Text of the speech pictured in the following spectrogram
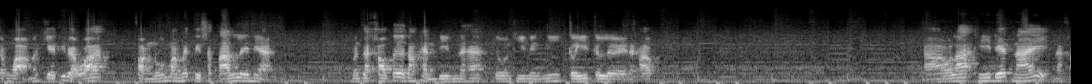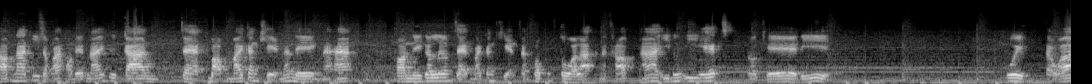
จังหวะเมื่อกี้ที่แบบว่าฝั่งนู้นมันไม่ติดสตันเลยเนี่ย มันจะเคาน์เตอร์ทั้งแผ่นดินนะฮะ โดนทีหนึ่งนี่กรีดกันเลยนะครับ เอาละทีนี้เดดไนท์นะครับ หน้าที่สำคัญของเดดไนท์คือการแจกบับไม้กางเขนนั่นเองนะฮะ ตอนนี้ก็เริ่มแจกไม้กางเขนจะครบทุกตัวแล้วนะครับอ่าอินู EX โอเคดี อุ้ย แต่ว่า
